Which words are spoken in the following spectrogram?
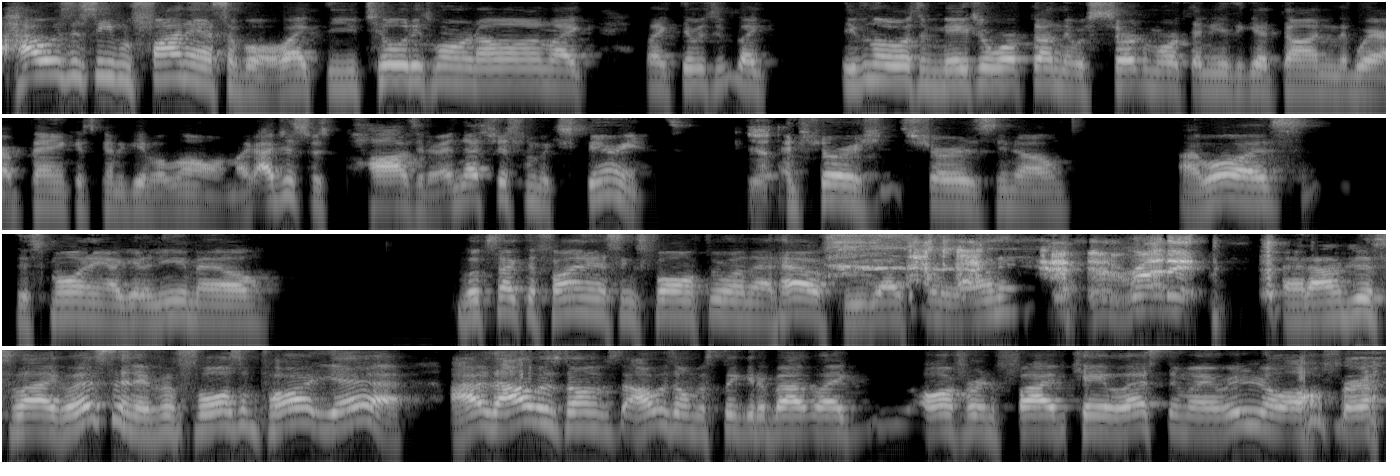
how is this even financeable? Like the utilities weren't on, like, like there was like, even though there wasn't major work done, there was certain work that needed to get done where a bank is going to give a loan. Like I just was positive, and that's just from experience. Yep. And sure, as- sure as you know, I was this morning. I get an email. Looks like the financing's falling through on that house. Do you guys still want it? run it. And I'm just like, listen, if it falls apart, yeah. I, I was almost, I was almost thinking about like offering 5k less than my original offer.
